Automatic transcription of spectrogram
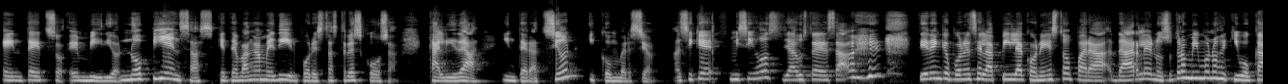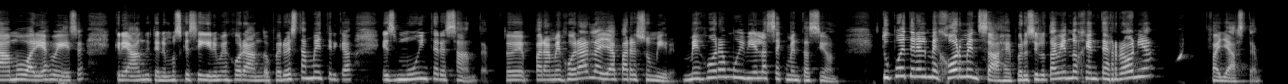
en texto, en vídeo, no piensas que te van a medir por estas tres cosas, calidad, interacción y conversión. Así que mis hijos, ya ustedes saben, tienen que ponerse la pila con esto para darle, nosotros mismos nos equivocamos varias veces creando y tenemos que seguir mejorando, pero esta métrica es muy interesante. Entonces, para mejorarla ya, para resumir, mejora muy bien la segmentación. Tú puedes tener el mejor mensaje, pero si lo está viendo gente errónea, fallaste.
